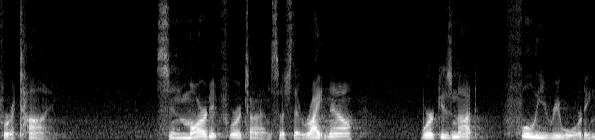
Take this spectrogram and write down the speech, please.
for a time. Sin marred it for a time, such that right now, work is not fully rewarding.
